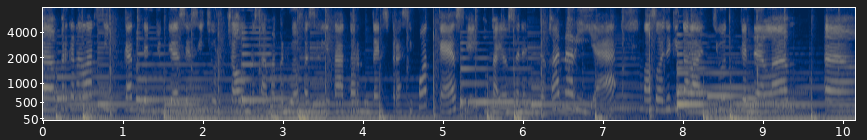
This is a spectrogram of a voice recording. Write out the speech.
uh, perkenalan singkat dan juga sesi curcol bersama kedua fasilitator Duta Inspirasi Podcast, yaitu Kak Ilsa dan juga Kak Naria. Langsung aja kita lanjut ke dalam um,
